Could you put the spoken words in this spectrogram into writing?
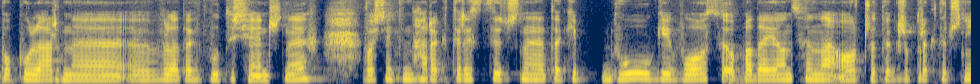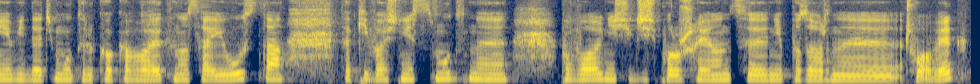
popularne w latach dwutysięcznych. Właśnie ten charakterystyczny, takie długie włosy opadające na oczy, także praktycznie nie widać mu tylko kawałek nosa i usta. Taki właśnie smutny, powolnie się gdzieś poruszający, niepozorny człowiek człowiek.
